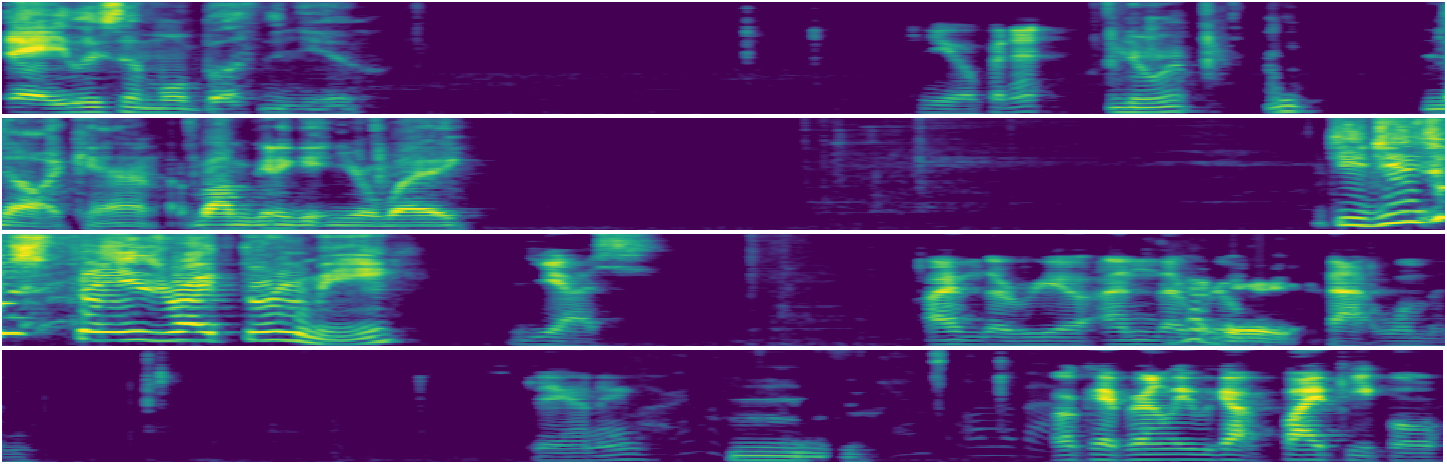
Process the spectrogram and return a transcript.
Hey, at least I'm more buff than you. Can you open it? You know what? No, I can't. I'm gonna get in your way. Did you just phase right through me? Yes. I'm the real. I'm the How real dare you. Batwoman. Scanning. Hmm. Skimp on the back. Okay, apparently we got five people.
